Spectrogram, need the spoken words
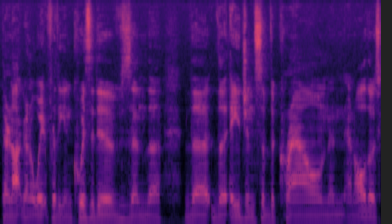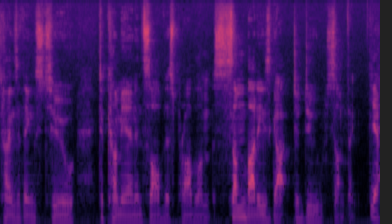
They're not going to wait for the inquisitives and the the the agents of the crown and and all those kinds of things to to come in and solve this problem. Somebody's got to do something Yeah.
